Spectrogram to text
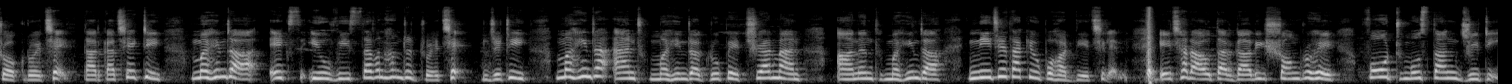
শখ রয়েছে। তার কাছে একটি Mahindra X U V seven hundred রয়েছে, যেটি মহিন্দ্রা অ্যান্ড মহিন্দ্রা গ্রুপের চেয়ারম্যান আনন্দ মহিন্দ্রা নিজে তাকে উপহার দিয়েছিলেন। এছাড়াও তার গাড়ির সংগ্রহে Ford Mustang GT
